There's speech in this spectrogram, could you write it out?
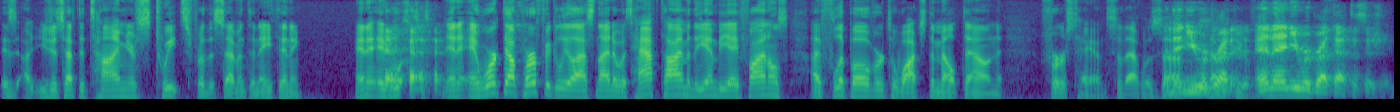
is uh, you just have to time your tweets for the seventh and eighth inning, and it, it and it, it worked out perfectly last night. It was halftime of the NBA Finals. I flip over to watch the meltdown firsthand. So that was. Uh, And then you regret it. And then you regret that decision.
